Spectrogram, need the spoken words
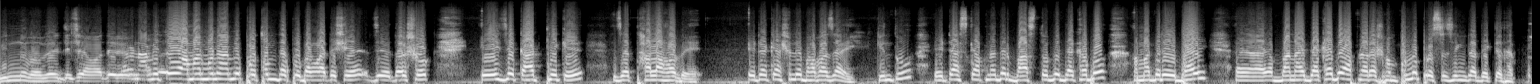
ভিন্ন ভাবে দেশে আমাদের। কারণ আমি তো আমার মনে আমি প্রথম দেখব বাংলাদেশে যে দর্শক এই যে কাঠ থেকে যে থালা হবে এটাকে আসলে ভাবা যায়? কিন্তু এটা আজকে আপনাদের বাস্তবে দেখাবো। আমাদের এই ভাই আহ, বানায় দেখাবে আপনারা সম্পূর্ণ প্রসেসিংটা দেখতে থাকবেন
